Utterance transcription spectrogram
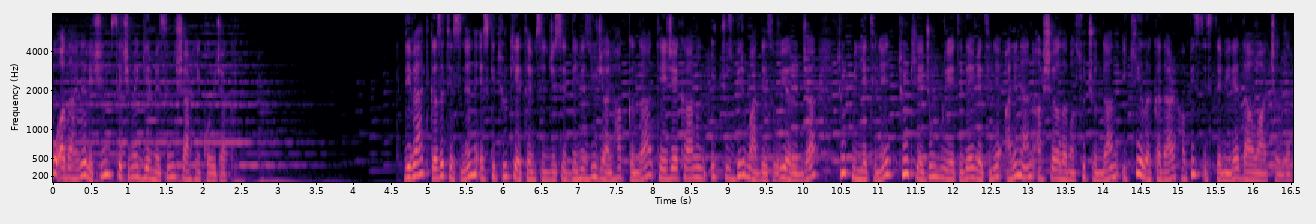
bu adaylar için seçime girmesini şerhi koyacak. Die Welt gazetesinin eski Türkiye temsilcisi Deniz Yücel hakkında TCK'nın 301 maddesi uyarınca Türk milletini, Türkiye Cumhuriyeti Devleti'ni alenen aşağılama suçundan 2 yıla kadar hapis istemiyle dava açıldı.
